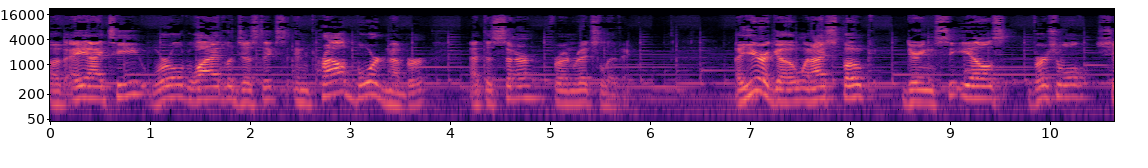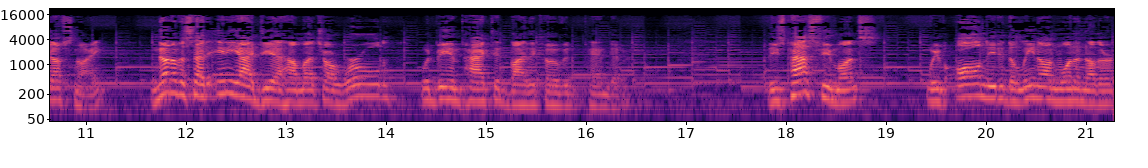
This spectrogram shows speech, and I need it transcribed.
of AIT Worldwide Logistics and proud board member at the Center for Enriched Living. A year ago, when I spoke during CEL's virtual Chef's Night, none of us had any idea how much our world would be impacted by the COVID pandemic. These past few months, we've all needed to lean on one another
